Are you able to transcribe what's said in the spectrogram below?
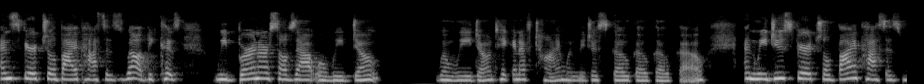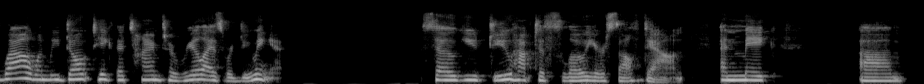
and spiritual bypass as well, because we burn ourselves out when we don't when we don't take enough time, when we just go, go, go, go. And we do spiritual bypass as well when we don't take the time to realize we're doing it. So you do have to slow yourself down and make um,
